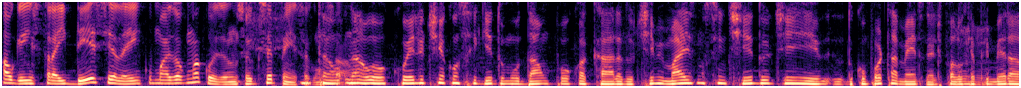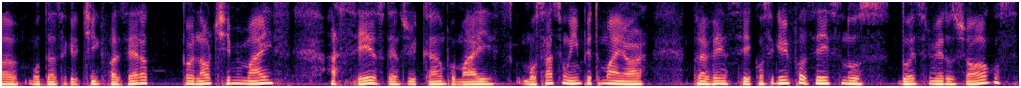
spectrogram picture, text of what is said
alguém extrair desse elenco mais alguma coisa. Não sei o que você pensa, então, Gonçalo. Não, o Coelho tinha conseguido mudar um pouco a cara do time, mais no sentido de, do comportamento. Né? Ele falou uhum. que a uhum. primeira mudança que ele tinha que fazer era tornar o time mais aceso dentro de campo, mais mostrasse um ímpeto maior para vencer. Conseguiu fazer isso nos dois primeiros jogos,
